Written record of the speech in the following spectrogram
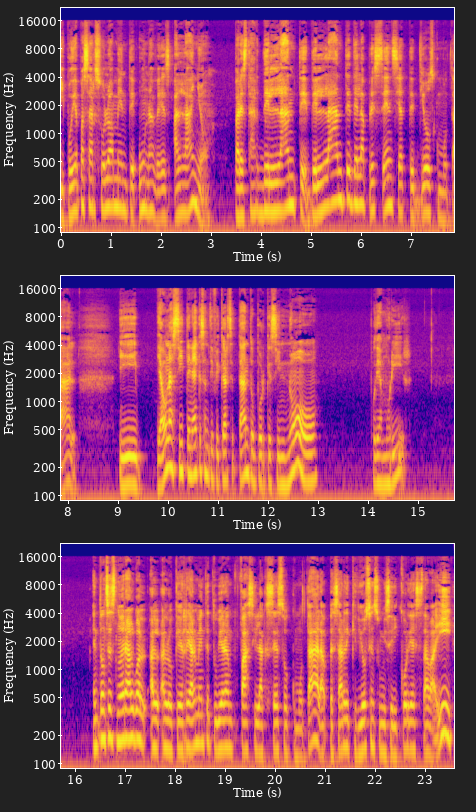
y podía pasar solamente una vez al año para estar delante, delante de la presencia de Dios como tal. Y, y aún así tenía que santificarse tanto porque si no, podía morir. Entonces no era algo a, a, lo que realmente tuvieran fácil acceso como tal, a pesar de que Dios en su misericordia estaba ahí,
